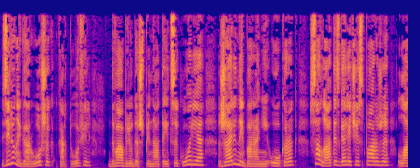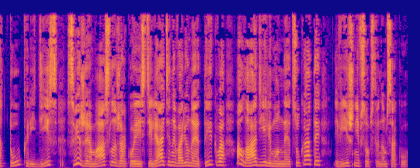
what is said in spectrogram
зеленый горошек, картофель – два блюда шпината и цикория, жареный бараний окорок, салат из горячей спаржи, латук, редис, свежее масло, жаркое из телятины, вареная тыква, оладьи, лимонные цукаты, вишни в собственном соку.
